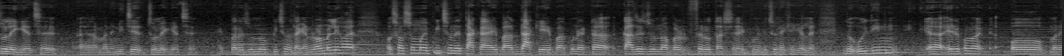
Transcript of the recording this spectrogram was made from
চলে গিয়েছে মানে নিচে চলে গেছে একবারের জন্য পিছনে তাকায় নর্মালি হয় ও সবসময় পিছনে তাকায় বা ডাকে বা কোনো একটা কাজের জন্য আবার ফেরত আসে কোনো কিছু রেখে গেলে। কিন্তু ওই দিন এরকম ও মানে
